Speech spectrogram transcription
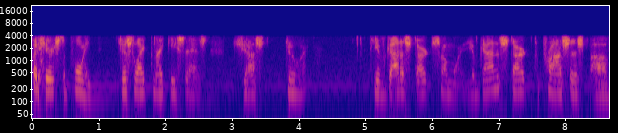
But here's the point just like Nike says, just do it. You've got to start somewhere. You've got to start the process of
